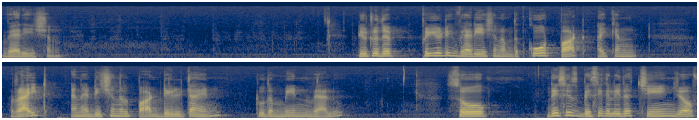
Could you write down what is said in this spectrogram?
variation. Due to the periodic variation of the core part, I can write an additional part delta n to the main value. So, this is basically the change of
